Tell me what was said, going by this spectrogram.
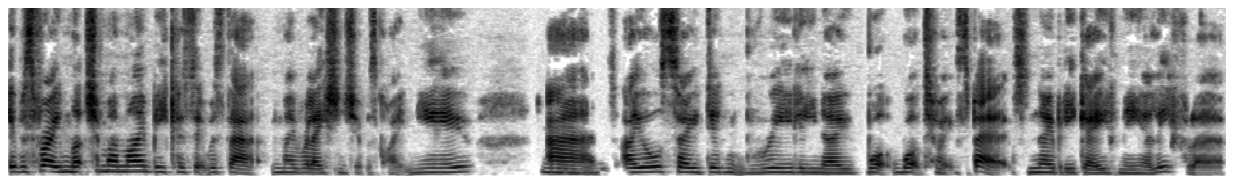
it was very much in my mind because it was that my relationship was quite new. Mm. And I also didn't really know what, what to expect. Nobody gave me a leaflet.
